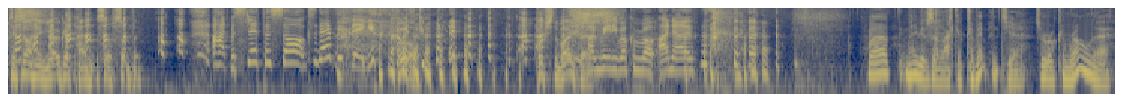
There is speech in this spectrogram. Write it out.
design a yoga pants or something. I had my slipper socks and everything. Cool. Push the boat out. I'm really rock and roll. I know. well, maybe it was a lack of commitment to your, to rock and roll there.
